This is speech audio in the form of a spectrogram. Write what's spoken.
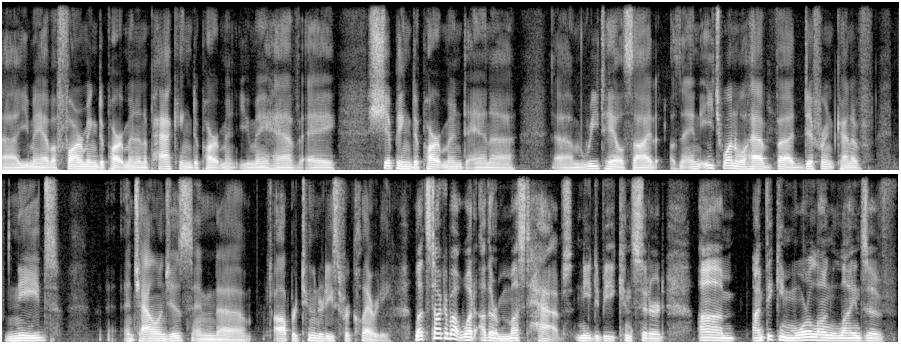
Uh, you may have a farming department and a packing department. You may have a shipping department and a um, retail side, and each one will have uh, different kind of needs and challenges and uh, opportunities for clarity. Let's talk about what other must haves need to be considered. Um, I'm thinking more along the lines of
